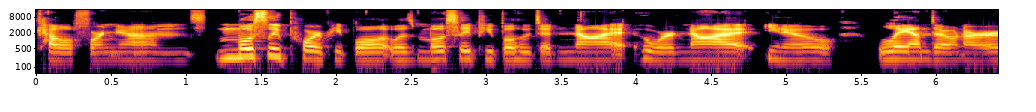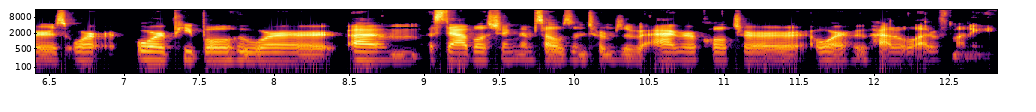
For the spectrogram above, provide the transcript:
californians mostly poor people. It was mostly people who did not who were not you know landowners or or people who were um, establishing themselves in terms of agriculture or who had a lot of money.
